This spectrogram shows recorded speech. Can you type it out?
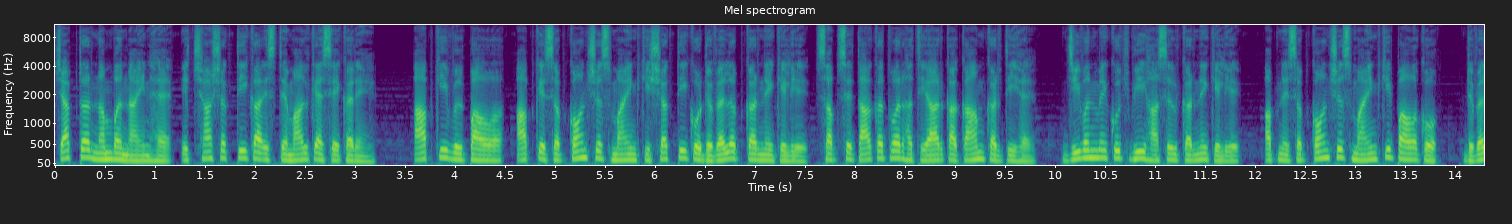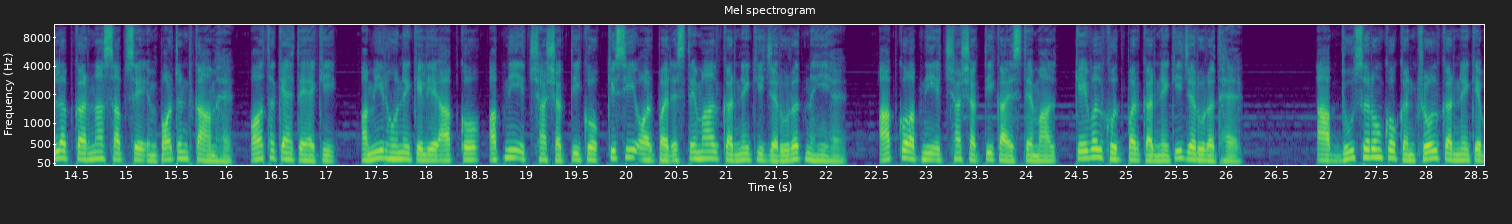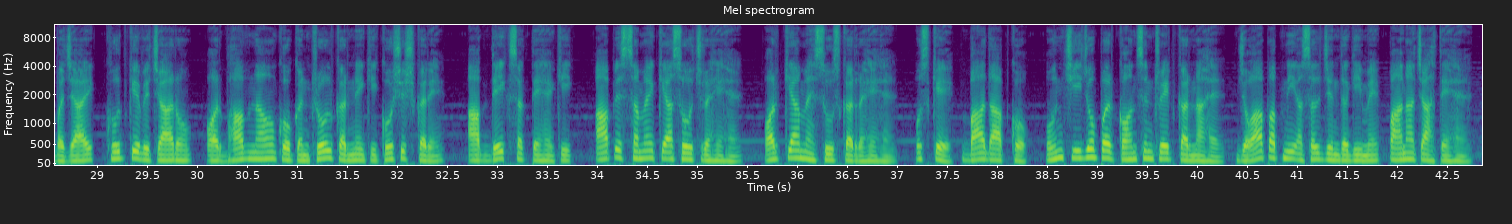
चैप्टर नंबर नाइन है इच्छा शक्ति का इस्तेमाल कैसे करें? आपकी विल पावर आपके सबकॉन्शियस माइंड की शक्ति को डेवलप करने के लिए सबसे ताकतवर हथियार का काम करती है, जीवन में कुछ भी हासिल करने के लिए अपने सबकॉन्शियस माइंड की पावर को डेवलप करना सबसे इम्पोर्टेंट काम है। ऑथर कहते हैं कि, अमीर होने के लिए आपको अपनी इच्छा शक्ति को किसी और पर इस्तेमाल करने की ज़रूरत नहीं है। आपको अपनी इच्छा शक्ति का इस्तेमाल केवल खुद पर करने की ज़रूरत है। आप दूसरों को कंट्रोल करने के बजाय खुद के विचारों और भावनाओं को कंट्रोल करने की कोशिश करें। आप देख सकते हैं कि आप इस समय क्या सोच रहे हैं। और क्या महसूस कर रहे हैं, उसके बाद आपको उन चीज़ों पर कॉन्सेंट्रेट करना है, जो आप अपनी असल ज़िंदगी में पाना चाहते हैं।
